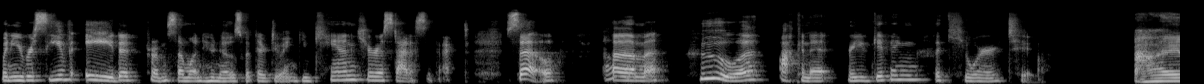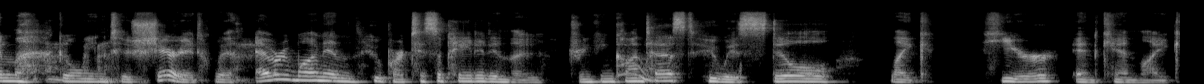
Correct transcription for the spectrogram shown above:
when you receive aid from someone who knows what they're doing, you can cure a status effect. So, Oh, um, who uh, Akhenet are you giving the cure to? I'm hmm. going to share it with everyone in who participated in the drinking hmm. contest who is still like here and can like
